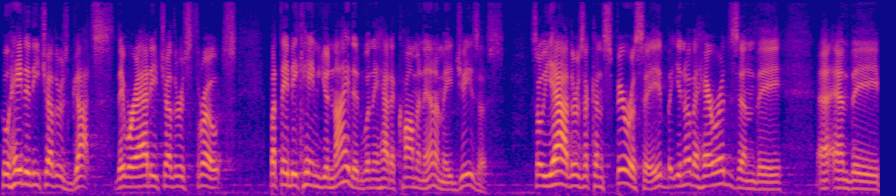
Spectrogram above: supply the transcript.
who hated each other's guts. They were at each other's throats, but they became united when they had a common enemy, Jesus. So, yeah, there's a conspiracy, but you know, the Herods and the, uh, and the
